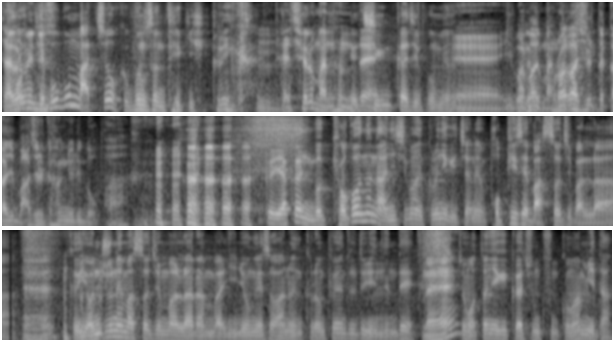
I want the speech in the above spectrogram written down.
자, 그러면 대부분 맞죠 그분 선택이. 그러니까 음. 대체로 맞는데 지금까지 보면 예, 아마 돌아가실 때까지 맞을 확률이 높아. 그 약간 뭐 격언은 아니지만 그런 얘기 있잖아요. 버핏에 맞서지 말라. 네. 그 연준에 맞서지 말라란 말 인용해서 하는 그런 표현들도 있는데 네. 좀 어떤 얘기일까 좀 궁금합니다.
